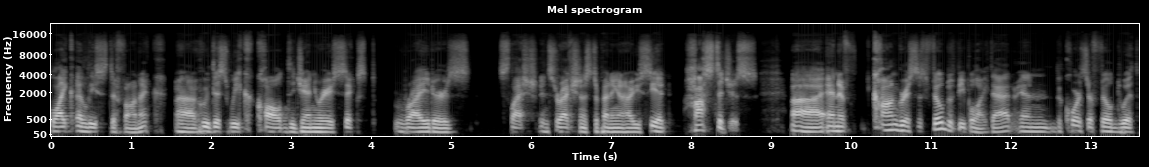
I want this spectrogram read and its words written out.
like Elise Stefanik, uh, who this week called the January 6th rioters slash insurrectionists, depending on how you see it, hostages. Uh, and if Congress is filled with people like that, and the courts are filled with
